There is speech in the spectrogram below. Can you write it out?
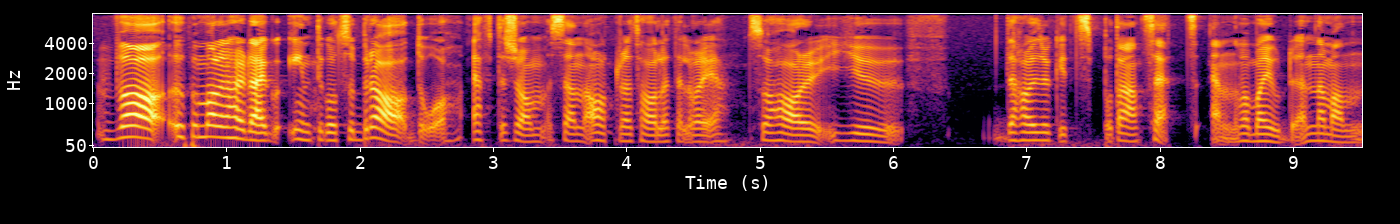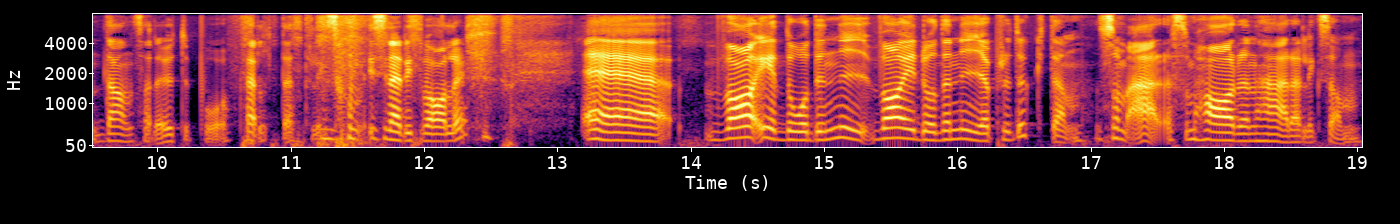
Vad, uppenbarligen har det där inte gått så bra då, eftersom sedan 1800-talet eller vad det är, så har ju det har ju druckits på ett annat sätt än vad man gjorde när man dansade ute på fältet liksom, i sina ritualer. Eh, vad, är då det ny, vad är då den nya produkten som, är, som har den här liksom,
